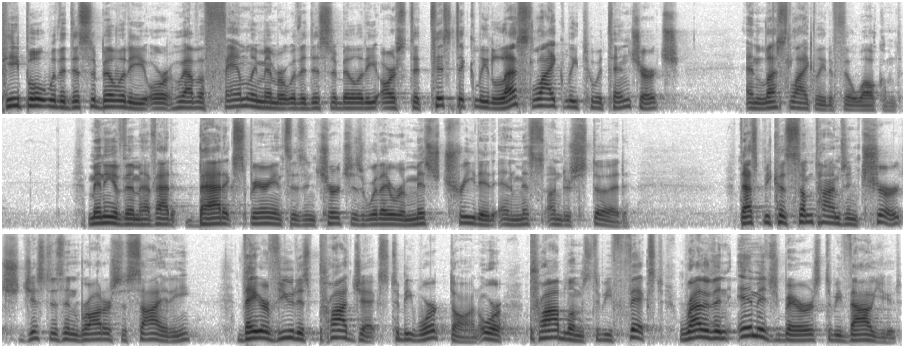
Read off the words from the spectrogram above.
People with a disability or who have a family member with a disability are statistically less likely to attend church and less likely to feel welcomed. Many of them have had bad experiences in churches where they were mistreated and misunderstood. That's because sometimes in church, just as in broader society, they are viewed as projects to be worked on or problems to be fixed rather than image bearers to be valued.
